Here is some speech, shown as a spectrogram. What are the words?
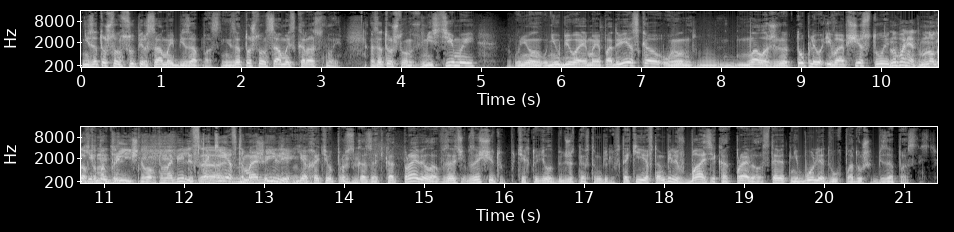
не за то, что он супер самый безопасный, не за то, что он самый скоростной, а за то, что он вместимый, у него неубиваемая подвеска, он мало жрет топлива и вообще стоит. Ну понятно, много автомоб... приличного автомобиля. За такие автомобили, я хотел просто mm-hmm. сказать, как правило, в защиту тех, кто делает бюджетные автомобили, в такие автомобили в базе, как правило, ставят не более двух подушек безопасности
